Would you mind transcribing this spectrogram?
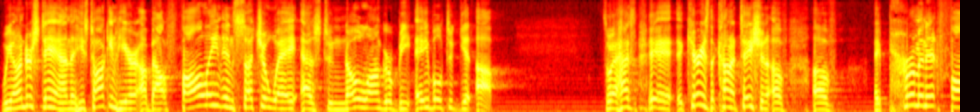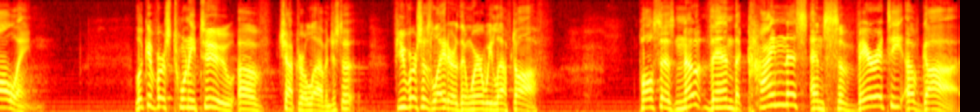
we understand that he's talking here about falling in such a way as to no longer be able to get up. So it, has, it, it carries the connotation of, of a permanent falling. Look at verse 22 of chapter 11, just a few verses later than where we left off. Paul says, Note then the kindness and severity of God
